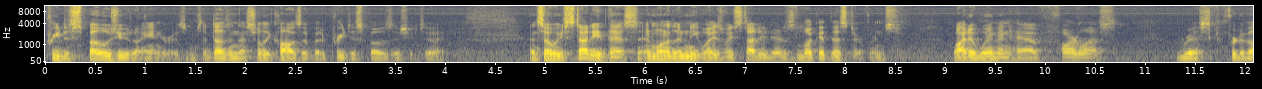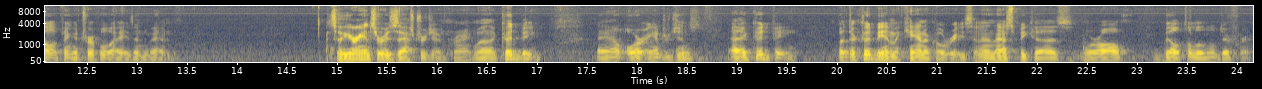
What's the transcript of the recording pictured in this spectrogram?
predispose you to aneurysms. It doesn't necessarily cause it, but it predisposes you to it. And so we've studied this, and one of the neat ways we studied it is look at this difference. Why do women have far less risk for developing a AAA than men? So your answer is estrogen, right? Well, it could be, uh, or androgens. Uh, it could be, but there could be a mechanical reason, and that's because we're all built a little different.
